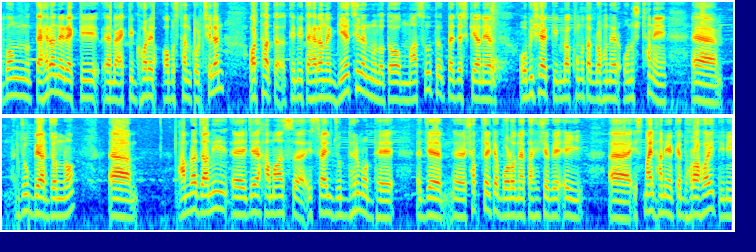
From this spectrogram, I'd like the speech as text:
এবং তেহরানের একটি একটি ঘরে অবস্থান করছিলেন। অর্থাৎ তিনি তেহরানে গিয়েছিলেন মূলত মাসুদ পেজেশকিয়ানের অভিষেক কিংবা ক্ষমতা গ্রহণের অনুষ্ঠানে যোগ দেওয়ার জন্য। আমরা জানি যে হামাস ইসরায়েল যুদ্ধের মধ্যে যে সবচাইতে বড় নেতা হিসেবে এই ইসমাইল হানিয়াকে ধরা হয়। তিনি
